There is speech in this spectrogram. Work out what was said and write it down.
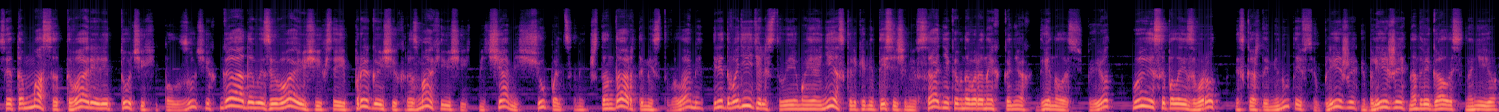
Вся эта масса тварей летучих и ползучих, гадов, извивающихся и прыгающих, размахивающих мечами, щупальцами, штандартами, стволами, предводительствуемая несколькими тысячами всадников на вороных конях, двинулась вперед, высыпала из ворот и с каждой минутой все ближе и ближе надвигалась на нее.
